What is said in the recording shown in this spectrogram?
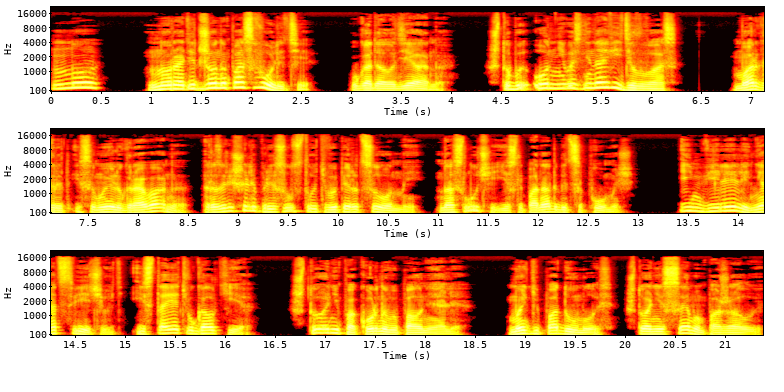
Но... Но ради Джона позволите, угадала Диана, чтобы он не возненавидел вас. Маргарет и Самуэлю Гравана разрешили присутствовать в операционной на случай, если понадобится помощь. Им велели не отсвечивать и стоять в уголке, что они покорно выполняли. Мэгги подумалось, что они с Сэмом, пожалуй,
